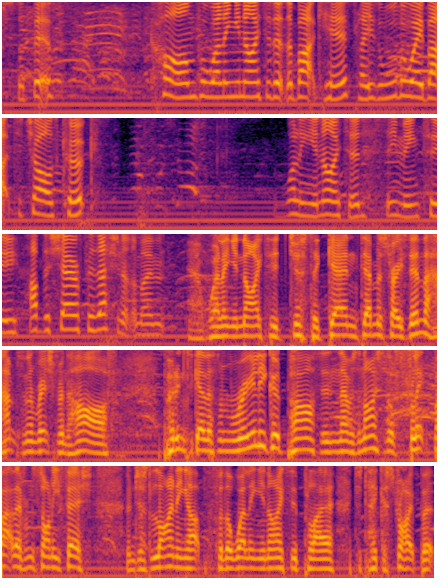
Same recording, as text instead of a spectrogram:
Just a bit of calm for Welling United at the back here. Plays all the way back to Charles Cook. Welling United seeming to have the share of possession at the moment. Yeah, Welling United just again demonstrated in the Hampton and Richmond half, putting together some really good passes. And there was a nice little flick back there from Sonny Fish and just lining up for the Welling United player to take a strike, but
